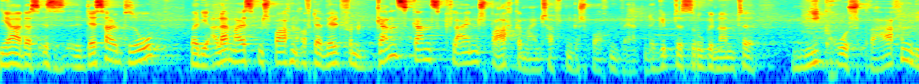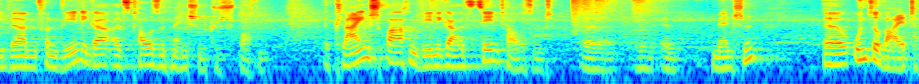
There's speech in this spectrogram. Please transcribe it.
Ja, das ist deshalb so, weil die allermeisten Sprachen auf der Welt von ganz, ganz kleinen Sprachgemeinschaften gesprochen werden. Da gibt es sogenannte Mikrosprachen, die werden von weniger als 1000 Menschen gesprochen. Kleinsprachen weniger als 10.000 äh, äh, Menschen äh, und so weiter.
